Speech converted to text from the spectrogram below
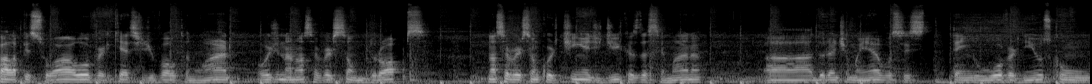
Fala pessoal, Overcast de volta no ar. Hoje na nossa versão Drops, nossa versão curtinha de dicas da semana. Uh, durante a manhã vocês têm o Over News com,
